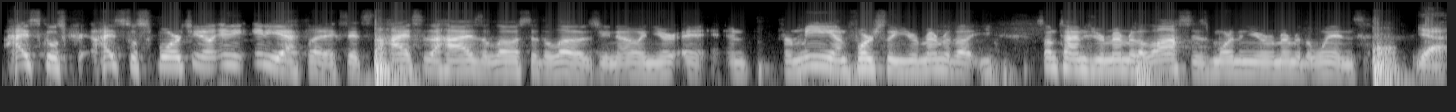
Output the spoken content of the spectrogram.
high school high school sports. You know, any any athletics, it's the highest of the highs, the lowest of the lows. You know, and you're and for me, unfortunately, you remember the you- sometimes you remember the losses more than you remember the wins. Yeah,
